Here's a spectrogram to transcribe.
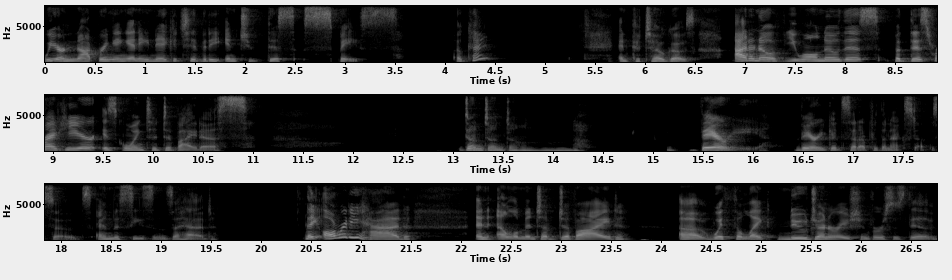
We are not bringing any negativity into this space. Okay? And Korto goes, I don't know if you all know this, but this right here is going to divide us. Dun dun dun. Very, very good setup for the next episodes and the seasons ahead. They already had an element of divide uh, with the like new generation versus the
